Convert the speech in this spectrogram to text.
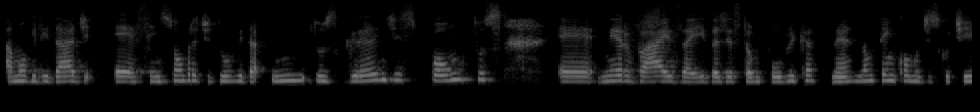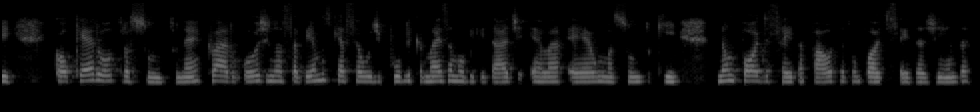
a mobilidade é, sem sombra de dúvida, um dos grandes pontos é, nervais aí da gestão pública, né? Não tem como discutir qualquer outro assunto, né? Claro, hoje nós sabemos que a saúde pública mais a mobilidade, ela é um assunto que não pode sair da pauta, não pode sair da agenda.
